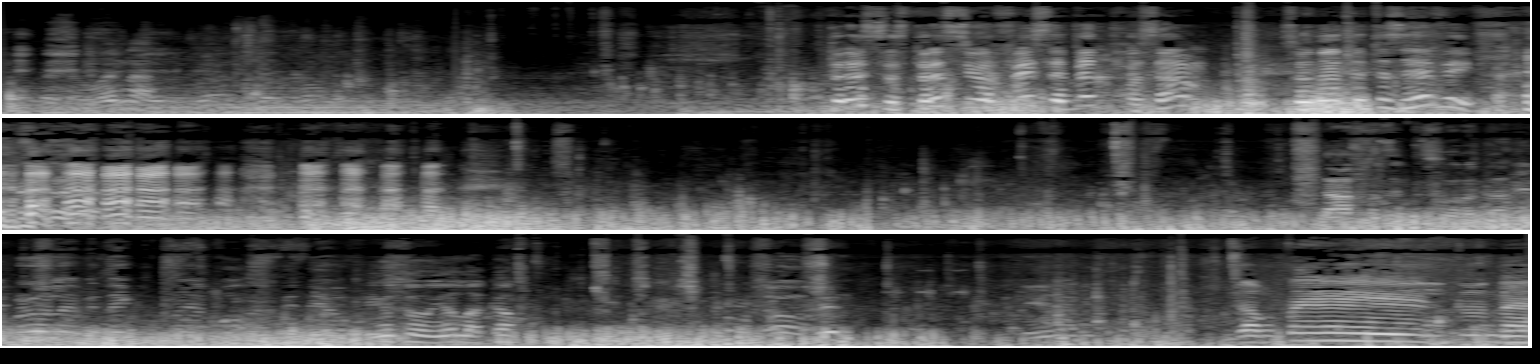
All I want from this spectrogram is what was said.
Stress, stress your face a bit, Hussam, so that it is heavy. تعال خذ انت صورة تعال يوتو يلا كم. جنطيل تuna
